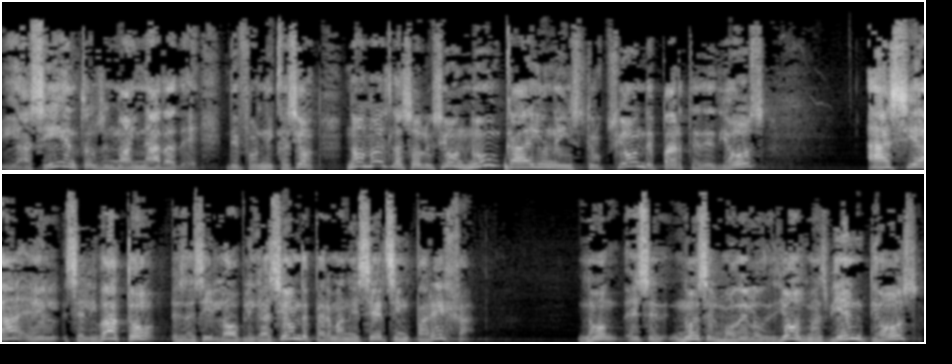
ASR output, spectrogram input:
y así entonces no hay nada de, fornicación. No, no es la solución. Nunca hay una instrucción de parte de Dios hacia el celibato, es decir, la obligación de permanecer sin pareja. No, ese no es el modelo de Dios. Más bien Dios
